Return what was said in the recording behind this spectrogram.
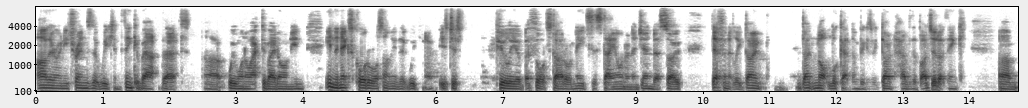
Are there any trends that we can think about that uh, we want to activate on in, in the next quarter or something that we, you know, is just purely a, a thought start or needs to stay on an agenda? So definitely don't, don't not look at them because we don't have the budget. I think um,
